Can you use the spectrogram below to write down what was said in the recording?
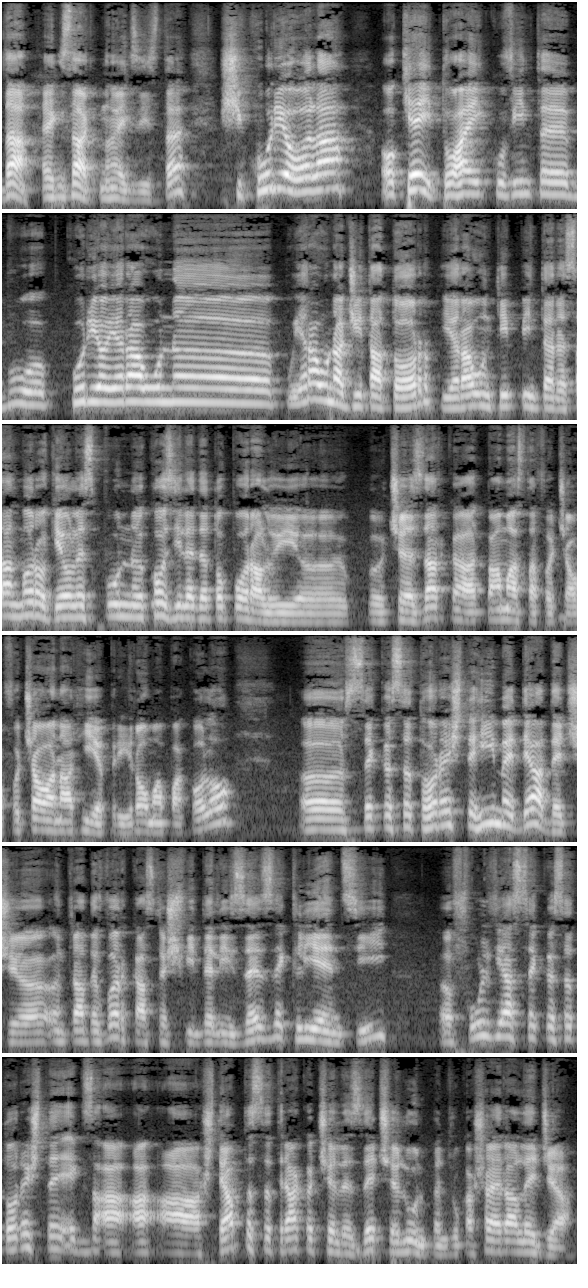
Da, exact, nu există. Și Curio ăla, ok, tu ai cuvinte, Curio era un, uh, era un agitator, era un tip interesant, mă rog, eu le spun cozile de topor al lui uh, Cezar, că cam asta făceau, făceau anarhie prin Roma pe acolo, uh, se căsătorește imediat, deci într-adevăr ca să-și fidelizeze clienții, Fulvia se căsătorește, exact, a, a, așteaptă să treacă cele 10 luni, pentru că așa era legea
